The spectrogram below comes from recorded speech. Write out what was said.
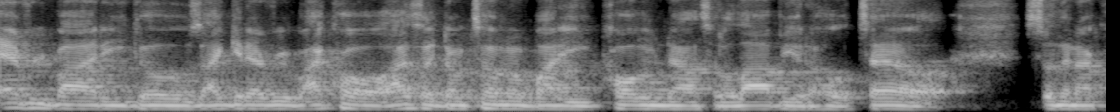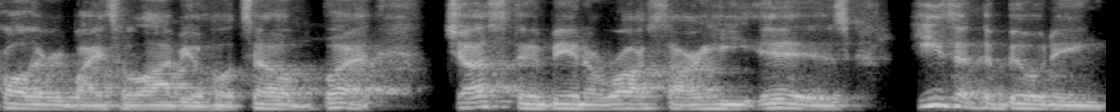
everybody goes, I get every, I call, I was like, don't tell nobody, call them down to the lobby of the hotel. So then I call everybody to the lobby of the hotel. But Justin, being a rock star he is, he's at the building,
